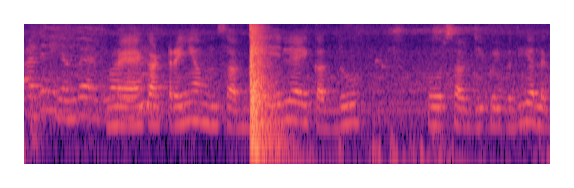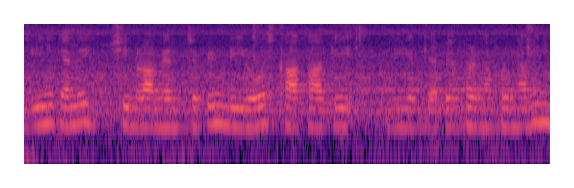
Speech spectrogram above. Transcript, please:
ਅੱਜ ਨਹੀਂ ਜਾਂਦਾ ਐਤਵਾਰ। ਮੈਂ ਕੱਟ ਰਹੀ ਹਾਂ ਹੁਣ ਸਬਜ਼ੀ ਇਹ ਲਿਆਈ ਕੱਦੂ। ਹੋਰ ਸਬਜ਼ੀ ਕੋਈ ਵਧੀਆ ਲੱਗੀ ਨਹੀਂ ਕਹਿੰਦੇ ਸ਼ਿਮਲਾ ਮਿਰਚ ਭਿੰਡੀ ਰੋਜ਼ ਖਾ ਖਾ ਕੇ ਜੀ ਅੱਕਿਆ ਪਿਆ ਫਲੀਆਂ ਫਲੀਆਂ ਵੀ ਨਹੀਂ।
